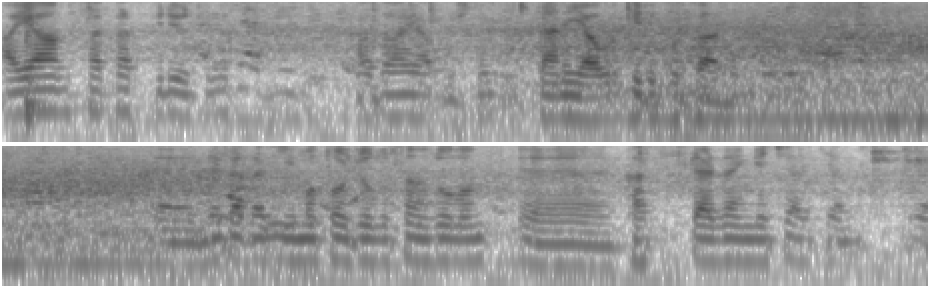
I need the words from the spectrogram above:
Ayağım sakat biliyorsunuz. Kaza yapmıştım. İki tane yavru kedi kurtardım. Ee, ne kadar iyi motorcu olursanız olun e, kasislerden geçerken e,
